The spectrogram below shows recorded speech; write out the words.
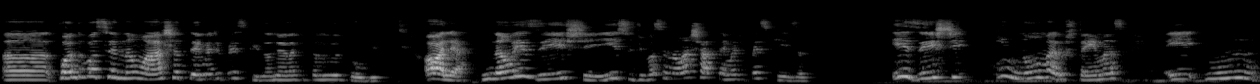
Uh, quando você não acha tema de pesquisa, olhando aqui pelo YouTube, olha, não existe isso de você não achar tema de pesquisa. Existe inúmeros temas e hum,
